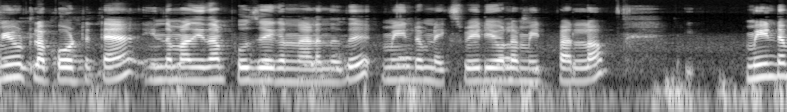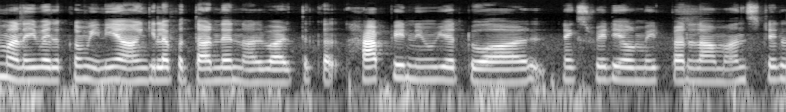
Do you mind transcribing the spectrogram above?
மியூட்டில் போட்டுட்டேன். இந்த மாதிரி தான் பூஜைகள் நடந்தது. மீண்டும் நெக்ஸ்ட் வீடியோவில் மீட் பண்ணலாம். மீண்டும் அனைவருக்கும் இனி ஆங்கில புத்தாண்டு நல்வாழ்த்துக்கள். Happy new year to all next video meet பண்ணலாம். Until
